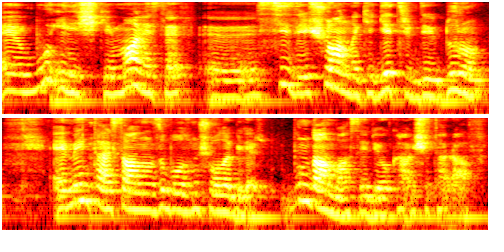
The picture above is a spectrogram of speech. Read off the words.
e, bu ilişki maalesef e, sizi şu andaki getirdiği durum e, mental sağlığınızı bozmuş olabilir. Bundan bahsediyor karşı taraf.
